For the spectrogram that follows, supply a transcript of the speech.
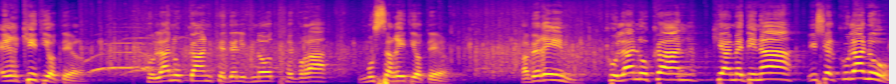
ערכית יותר. כולנו כאן כדי לבנות חברה מוסרית יותר. חברים, כולנו כאן כי המדינה היא של כולנו.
